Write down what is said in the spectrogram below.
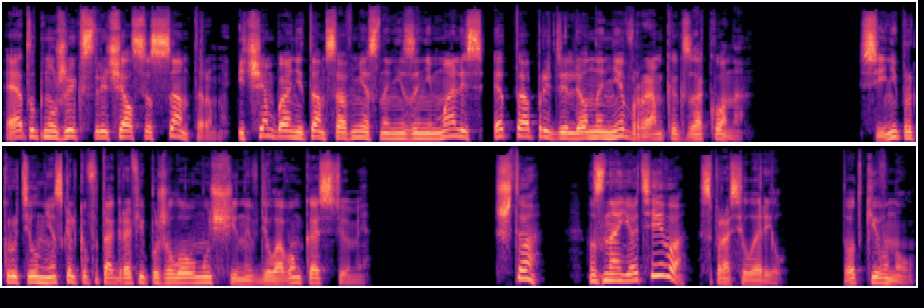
Этот мужик встречался с Самтером, и чем бы они там совместно ни занимались, это определенно не в рамках закона. Синий прокрутил несколько фотографий пожилого мужчины в деловом костюме. «Что, узнаете его?» — спросил Арил. Тот кивнул.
